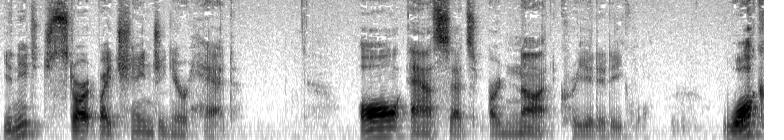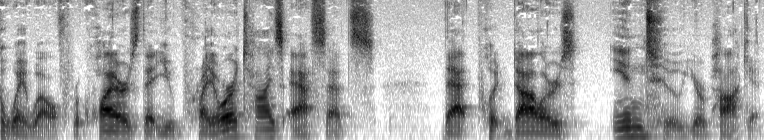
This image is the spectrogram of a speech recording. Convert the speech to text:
you need to start by changing your head. All assets are not created equal. Walkaway wealth requires that you prioritize assets that put dollars into your pocket.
